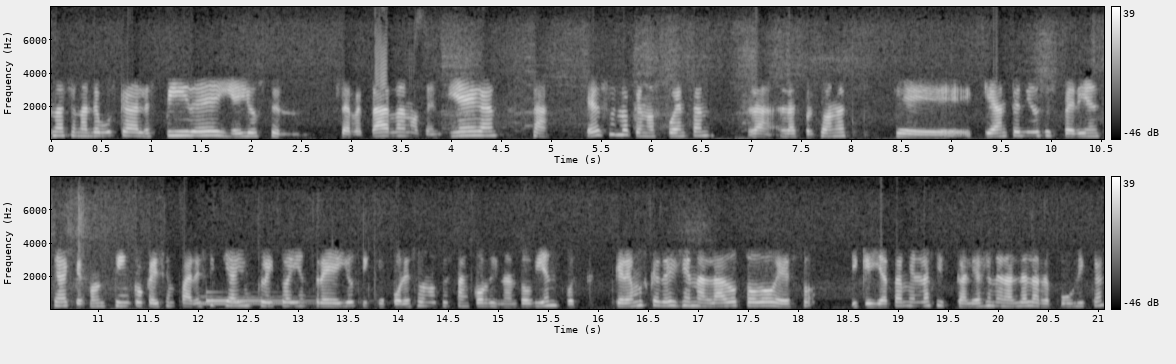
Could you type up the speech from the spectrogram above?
Nacional de Búsqueda les pide y ellos se, retardan o se niegan. O sea, eso es lo que nos cuentan las personas que, que han tenido su experiencia, que son cinco, que dicen, parece que hay un pleito ahí entre ellos y que por eso no se están coordinando bien. Pues queremos que dejen al lado todo eso y que ya también la Fiscalía General de la República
